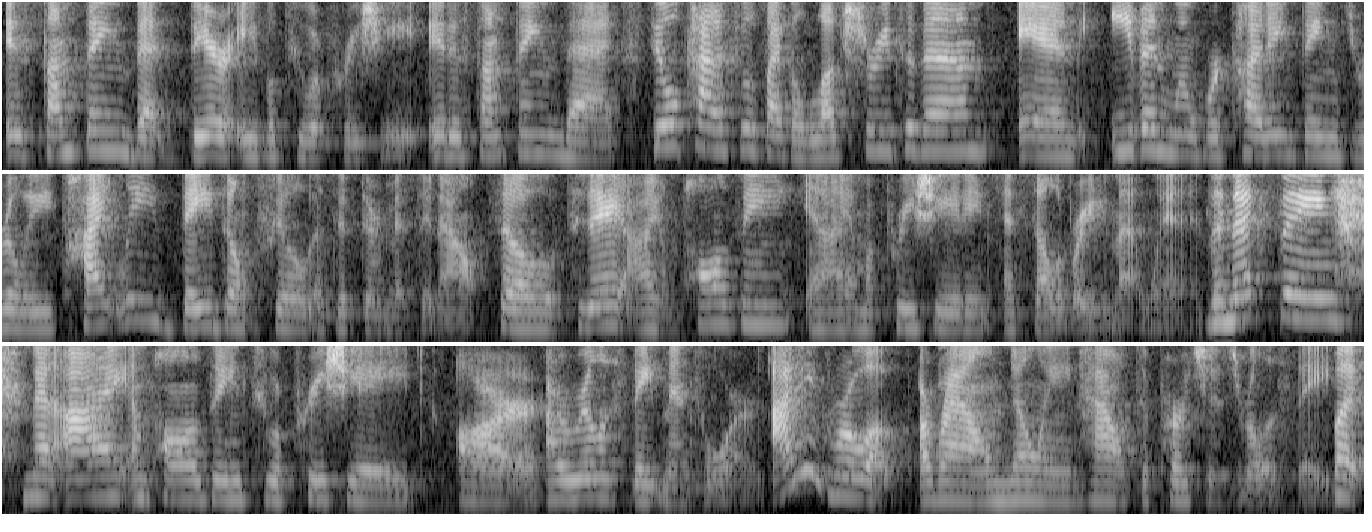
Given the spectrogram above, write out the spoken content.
is something that they're able to appreciate. It is something that still kind of feels like a luxury to them. And even when we're cutting things really tightly, they don't feel as if they're missing out. So today I am pausing and I am appreciating and celebrating that win. The next thing that I am pausing to appreciate are our real estate mentors. I didn't grow up around knowing how to purchase real estate, but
